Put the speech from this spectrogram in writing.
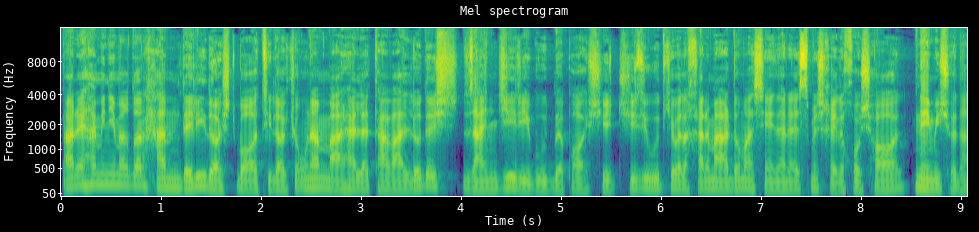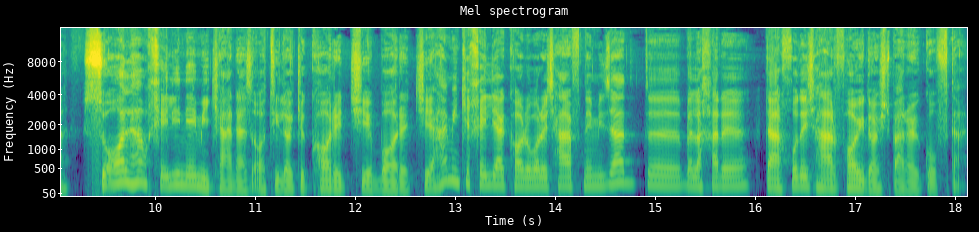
برای همین مقدار همدلی داشت با آتیلا که اونم مرحله تولدش زنجیری بود به پاش. یه چیزی بود که بالاخره مردم از شنیدن اسمش خیلی خوشحال نمی شدن سوال هم خیلی نمی کرد از آتیلا که کارت چیه بارت چیه. همین که خیلی از کاروبارش حرف نمی‌زد بالاخره در خودش حرفهایی داشت برای گفتن.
